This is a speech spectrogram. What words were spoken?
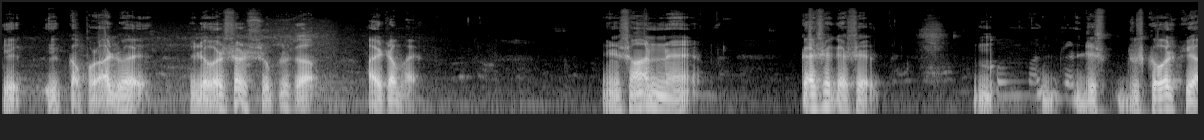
یہ کپڑا جو ہے، یونیورسل شکر کا آئٹم ہے۔ انسان نے کیسے کیسے ڈسکور کیا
